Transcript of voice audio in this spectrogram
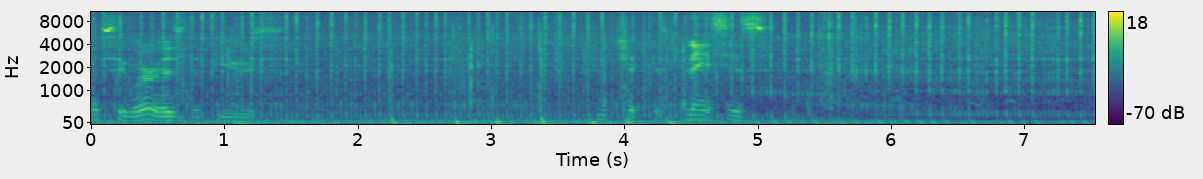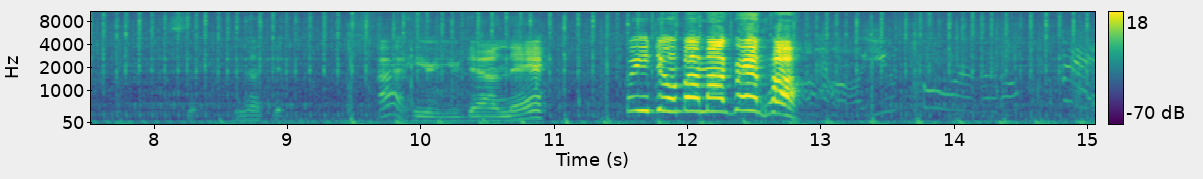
Let's see, where is the fuse? Places. Nothing. I hear you down there. What are you doing by my grandpa? Oh, you poor thing.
